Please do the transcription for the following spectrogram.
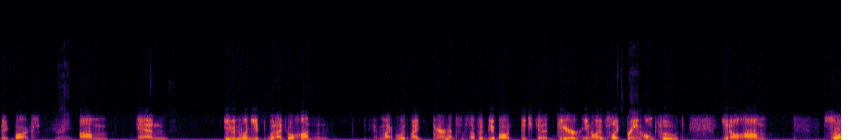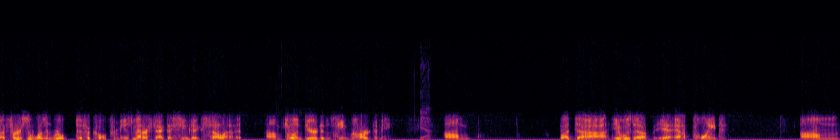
big bucks. Right. Um, and even when you when I'd go hunting, my with my parents and stuff, it'd be about did you get a deer? You know, it was like bringing home food. You know, um, so at first it wasn't real difficult for me. As a matter of fact, I seemed to excel at it. Um, killing deer didn't seem hard to me. Yeah. Um, but uh, it was at a at a point um,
